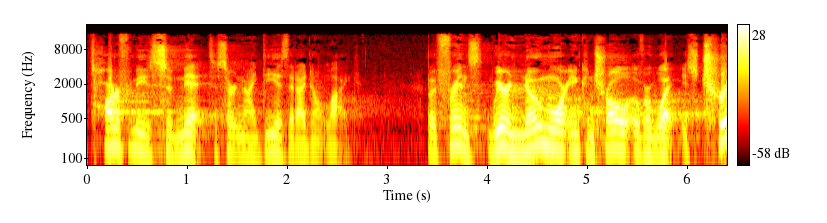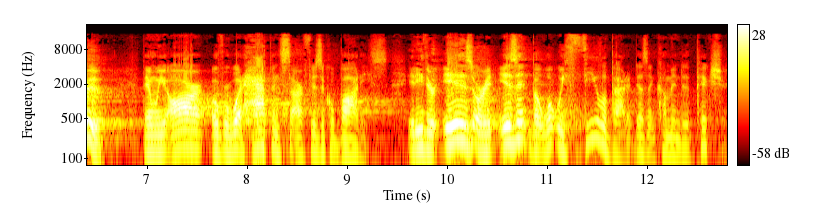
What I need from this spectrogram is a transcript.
It's harder for me to submit to certain ideas that I don't like. But, friends, we are no more in control over what is true than we are over what happens to our physical bodies. It either is or it isn't, but what we feel about it doesn't come into the picture.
